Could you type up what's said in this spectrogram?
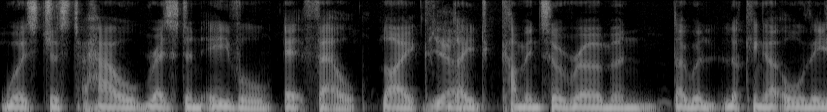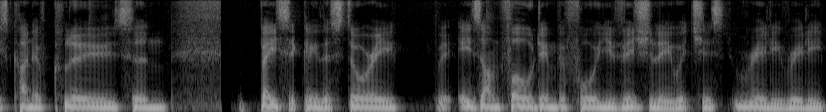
was just how Resident Evil it felt like yeah. they'd come into a room and they were looking at all these kind of clues, and basically the story is unfolding before you visually, which is really, really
